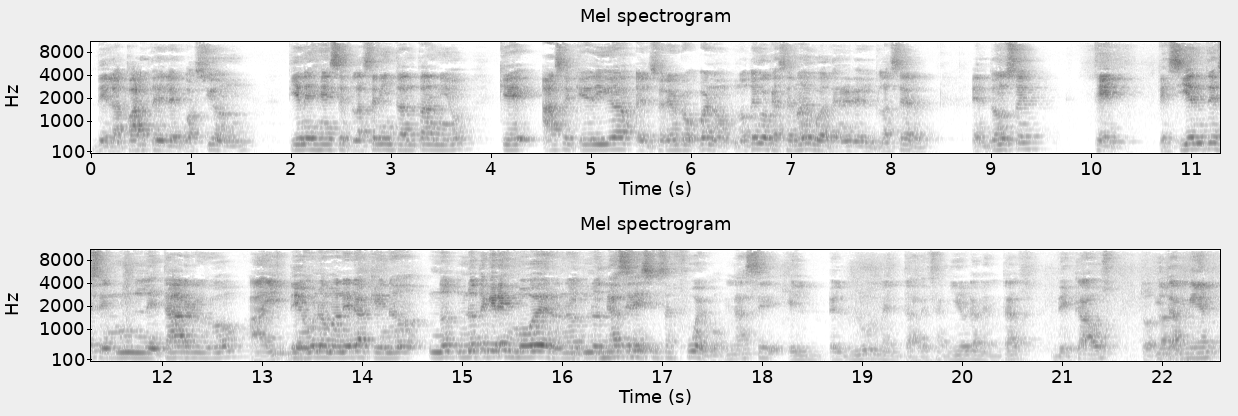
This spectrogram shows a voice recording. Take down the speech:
de la parte de la ecuación, tienes ese placer instantáneo que hace que diga el cerebro, bueno, no tengo que hacer nada, voy a tener el placer. Entonces, te, te sientes en un letargo ahí de una manera que no, no, no te querés mover, no, no nace, ese fuego. Nace el, el blur mental, esa niebla mental de caos. Y también,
